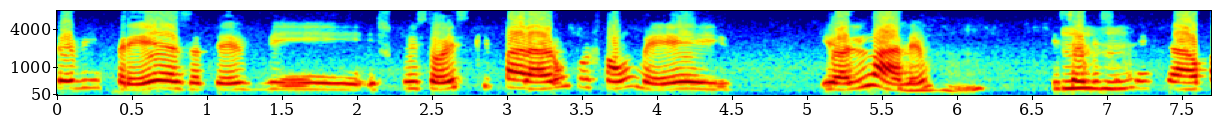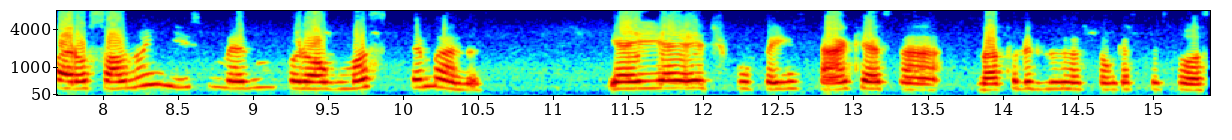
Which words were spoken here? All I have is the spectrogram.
teve empresa, teve instituições que pararam por só um mês. E olhe lá, né? Uhum. E serviço uhum. essencial parou só no início mesmo, por algumas semanas. E aí é tipo pensar que essa naturalização que as pessoas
